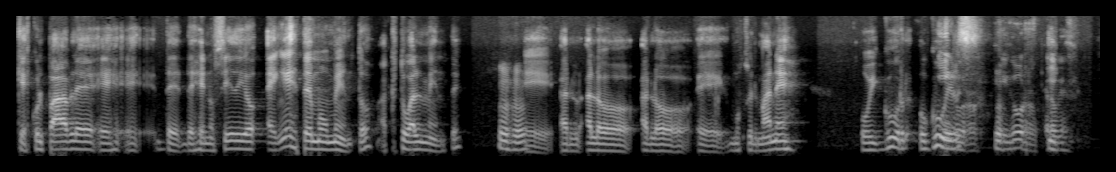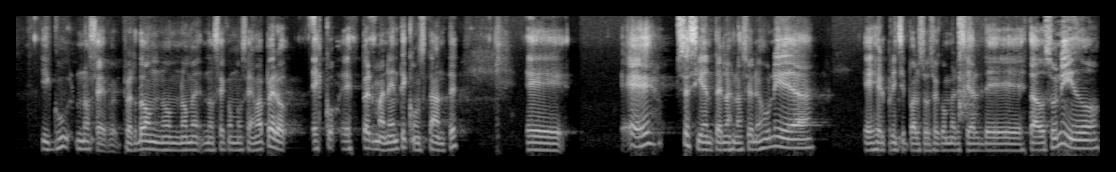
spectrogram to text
que es culpable de, genocidio en este momento, actualmente, eh, a, los eh, musulmanes uigur, uigures, no sé, perdón, no, no, sé cómo se llama, pero es, es permanente y constante. se siente en las Naciones Unidas, es el principal socio comercial de Estados Unidos,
